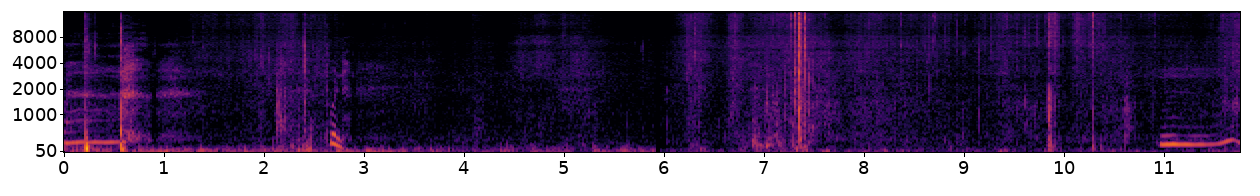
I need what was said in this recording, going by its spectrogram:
ป้าพุ่นอืม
